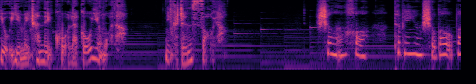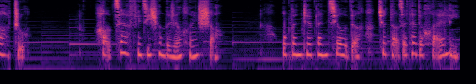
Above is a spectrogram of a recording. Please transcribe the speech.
有意没穿内裤来勾引我的？你可真骚呀！”说完后，他便用手把我抱住。好在飞机上的人很少，我半推半就的就倒在他的怀里。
